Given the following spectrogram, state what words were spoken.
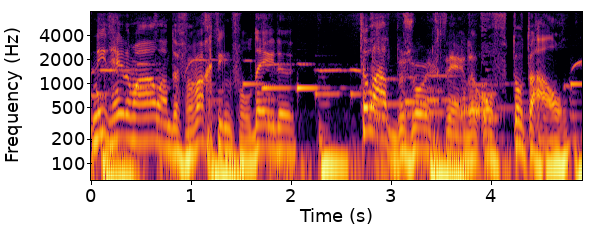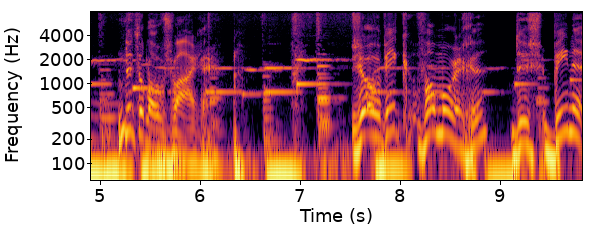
niet helemaal aan de verwachting voldeden... te laat bezorgd werden of totaal nutteloos waren. Zo heb ik vanmorgen, dus binnen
